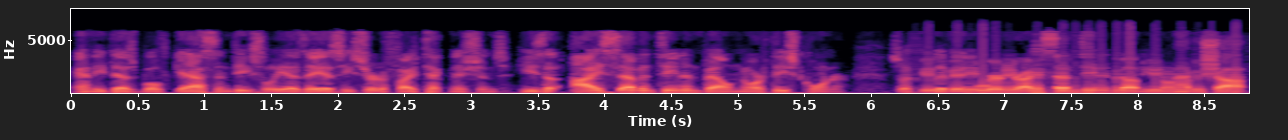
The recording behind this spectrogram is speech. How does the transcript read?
and he does both gas and diesel. He has ASE certified technicians. He's at I-17 in Bell, northeast corner. So if you live anywhere near I-17 in Bell and you don't have a shop,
